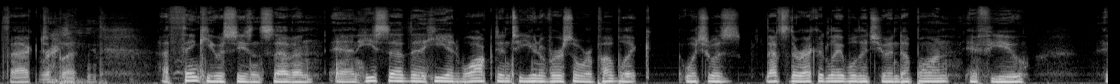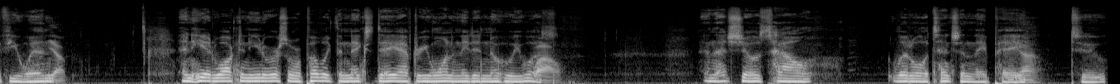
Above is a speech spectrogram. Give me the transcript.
fact. Right. But I think he was season seven, and he said that he had walked into Universal Republic, which was that's the record label that you end up on if you if you win. yeah And he had walked into Universal Republic the next day after he won, and they didn't know who he was. wow And that shows how little attention they pay yeah to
